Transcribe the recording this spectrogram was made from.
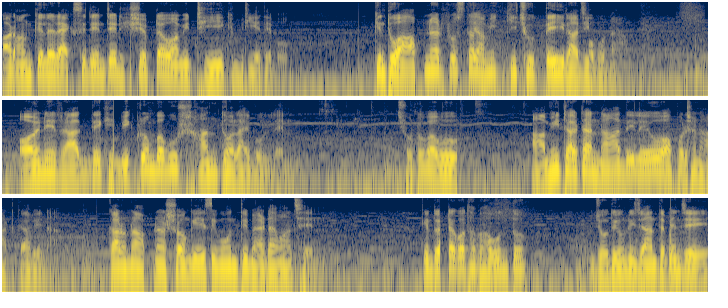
আর আঙ্কেলের অ্যাক্সিডেন্টের হিসেবটাও আমি ঠিক মিটিয়ে দেব। কিন্তু আপনার প্রস্তাবে আমি কিছুতেই রাজি হব না। অয়নের রাগ দেখে বিক্রমবাবু শান্ত গলায় বললেন ছোটবাবু আমি টাকাটা না দিলেও অপারেশন আটকাবে না কারণ আপনার সঙ্গে শ্রীমন্তী ম্যাডাম আছেন। কিন্তু একটা কথা ভাবুন তো যদি উনি জানতে পেন যে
